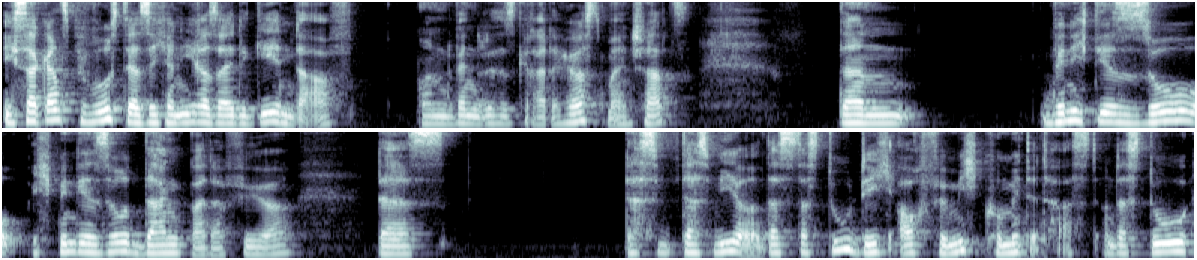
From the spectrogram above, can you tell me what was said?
Ich sage ganz bewusst, dass ich an ihrer Seite gehen darf. Und wenn du das jetzt gerade hörst, mein Schatz, dann bin ich dir so, ich bin dir so dankbar dafür, dass, dass, dass wir, dass, dass du dich auch für mich committed hast und dass du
